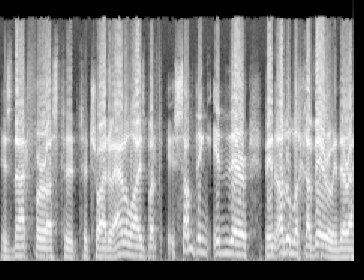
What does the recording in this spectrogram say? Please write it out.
is not for us to, to try to analyze, but something in their Ben Adul Lechaveru, in their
